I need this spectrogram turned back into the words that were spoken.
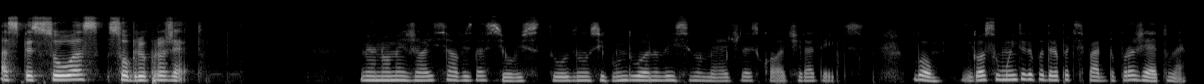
as pessoas sobre o projeto. Meu nome é Joyce Alves da Silva, estudo no segundo ano do ensino médio da Escola Tiradentes. Bom, gosto muito de poder participar do projeto, né?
